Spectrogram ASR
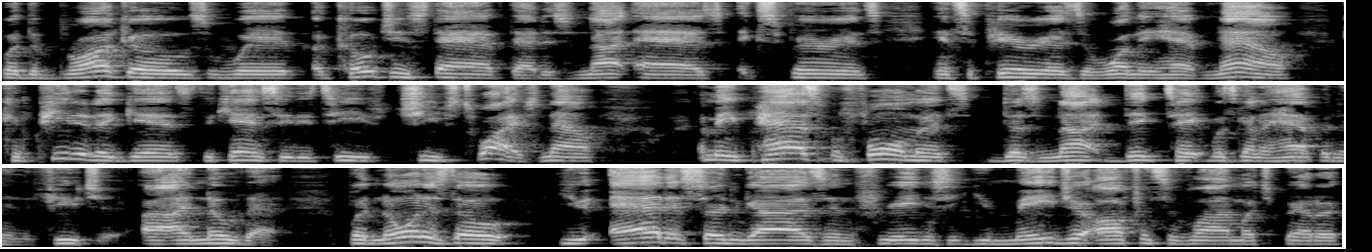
but the Broncos, with a coaching staff that is not as experienced and superior as the one they have now, competed against the Kansas City Chiefs twice. Now, I mean, past performance does not dictate what's going to happen in the future. I know that. but knowing as though you added certain guys in free agency. You made your offensive line much better.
